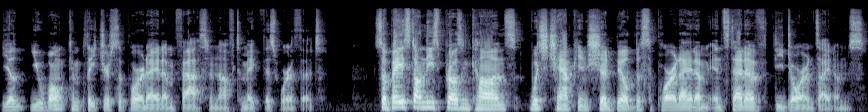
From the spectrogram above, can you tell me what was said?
You'll, you won't complete your support item fast enough to make this worth it. So based on these pros and cons, which champion should build the support item instead of the Doran's items?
